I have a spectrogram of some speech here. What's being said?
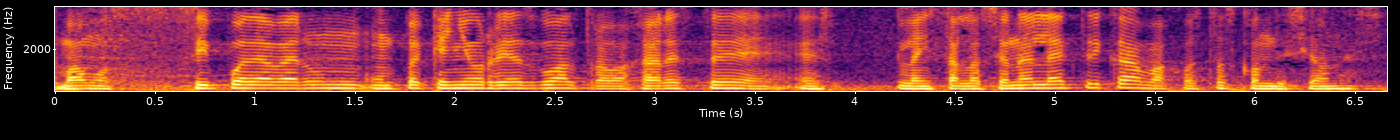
vamos, sí puede haber un, un pequeño riesgo al trabajar este, es- la instalación eléctrica bajo estas condiciones.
